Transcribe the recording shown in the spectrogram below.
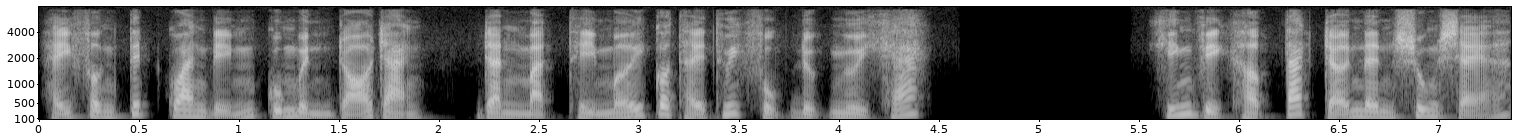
hãy phân tích quan điểm của mình rõ ràng, rành mạch thì mới có thể thuyết phục được người khác. Khiến việc hợp tác trở nên suôn sẻ,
